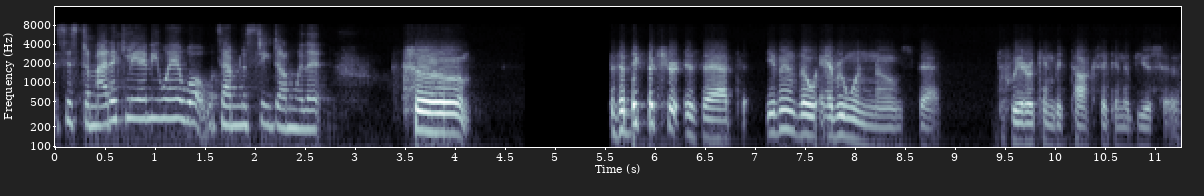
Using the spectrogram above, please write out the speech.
systematically anywhere? What, what's Amnesty done with it? So the big picture is that even though everyone knows that Twitter can be toxic and abusive,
